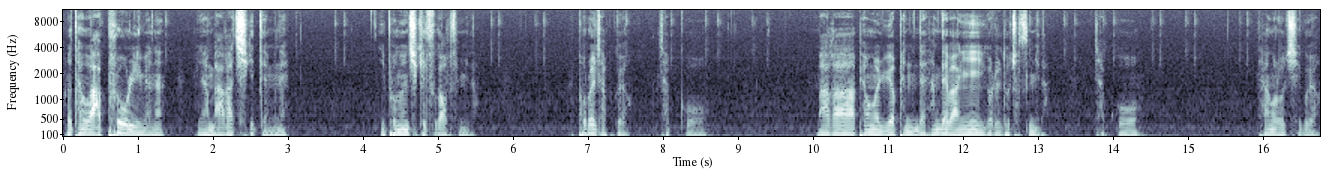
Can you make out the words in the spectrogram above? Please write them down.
그렇다고 앞으로 올리면은 그냥 마가 치기 때문에 이 포는 지킬 수가 없습니다. 포를 잡고요. 잡고 마가 병을 위협했는데 상대방이 이거를 놓쳤습니다. 잡고 상으로 치고요.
